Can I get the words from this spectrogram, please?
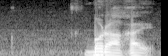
Boracay.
